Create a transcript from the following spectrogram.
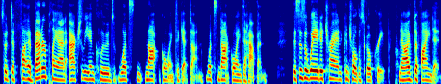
So define a better plan actually includes what's not going to get done, what's not going to happen. This is a way to try and control the scope creep. Now I've defined it.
